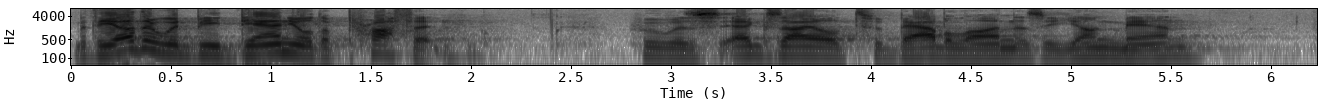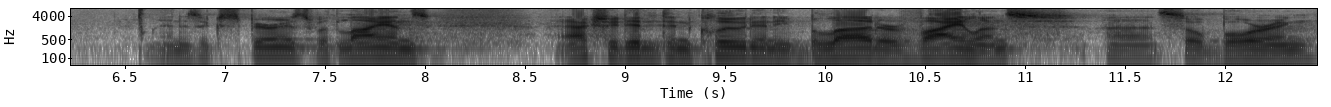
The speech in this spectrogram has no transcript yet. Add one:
But the other would be Daniel the prophet, who was exiled to Babylon as a young man. And his experience with lions actually didn't include any blood or violence. Uh, it's so boring.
